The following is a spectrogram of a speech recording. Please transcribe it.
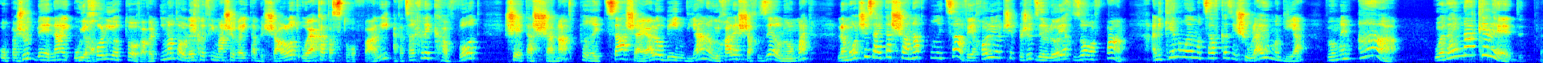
והוא פשוט בעיניי, הוא יכול להיות טוב, אבל אם אתה הולך לפי מה שראית בשרלוט, הוא היה קטסטרופלי, אתה צריך לקוות שאת השנת פריצה שהיה לו באינדיאנה הוא יוכל לשחזר, לעומת למרות שזו הייתה שנת פריצה, ויכול להיות שפשוט זה לא יחזור אף פעם. אני כן רואה מצב כזה שאולי הוא מגיע, ואומרים, אה, הוא עדיין knucklehead. כן.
